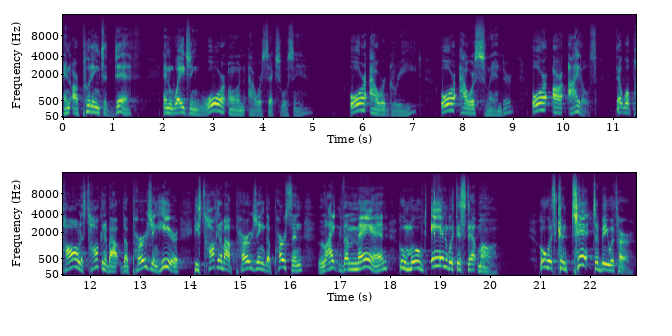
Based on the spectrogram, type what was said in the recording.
and are putting to death and waging war on our sexual sin or our greed or our slander or our idols. That what Paul is talking about, the purging here, he's talking about purging the person like the man who moved in with his stepmom, who was content to be with her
